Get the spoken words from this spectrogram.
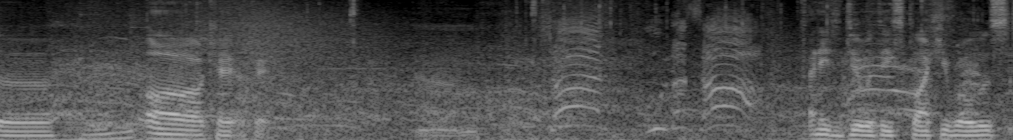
The... Oh, okay, okay. Um, I need to deal with these spiky rollers.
